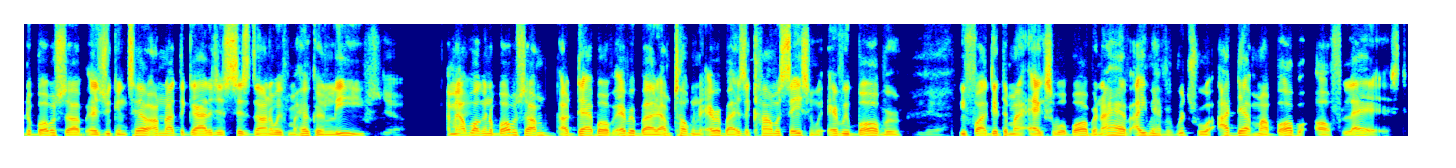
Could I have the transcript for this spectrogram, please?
the barber shop, as you can tell, I'm not the guy that just sits down away from my haircut and leaves. Yeah. I mean, I walk in the barber shop, I'm I dab off everybody. I'm talking to everybody. It's a conversation with every barber Yeah. before I get to my actual barber. And I have I even have a ritual. I dab my barber off last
